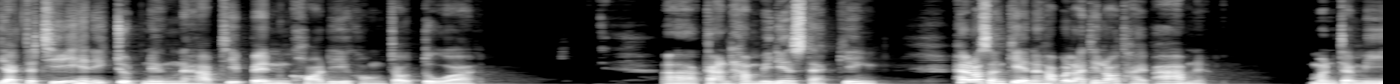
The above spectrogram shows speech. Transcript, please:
อยากจะชี้เห็นอีกจุดหนึ่งนะครับ ที่เป็นข้อดีของเจ้าตัวาการทำ median stacking ให้เราสังเกตนะครับ เวลาที่เราถ่ายภาพเนี่ยมันจะมี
